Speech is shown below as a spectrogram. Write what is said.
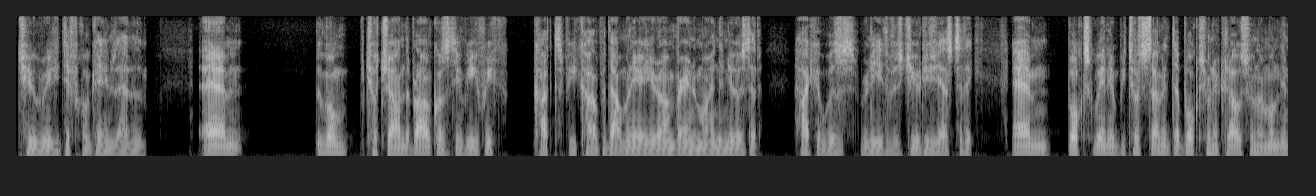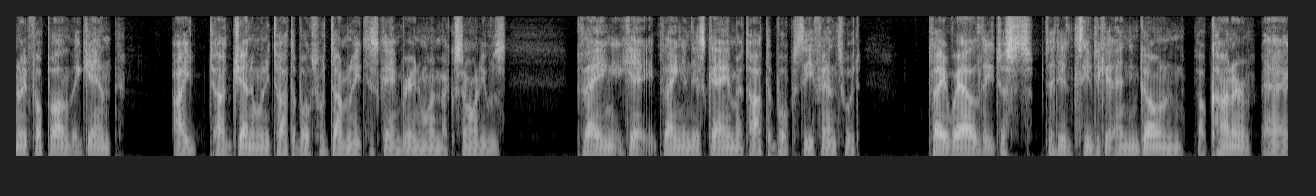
two really difficult games out of them. Um, we won't touch on the Broncos. I think we we cut we caught up with that one earlier on, bearing in mind the news that Hackett was relieved of his duties yesterday. Um, Bucs win it. We touched on it. The Bucs win it close from the Monday Night Football again. I, I genuinely thought the Bucs would dominate this game. Bearing in mind McSorley was playing playing in this game. I thought the Bucs defense would play well. They just they didn't seem to get anything going. O'Connor uh,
